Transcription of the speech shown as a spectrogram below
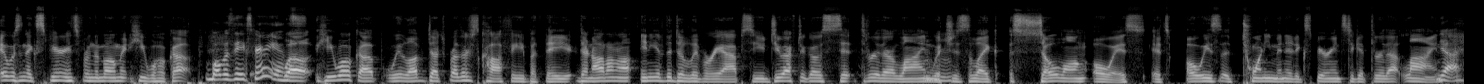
it was an experience from the moment he woke up. What was the experience? Well, he woke up. We love Dutch Brothers Coffee, but they they're not on any of the delivery apps, so you do have to go sit through their line, which Mm-hmm. is like so long. Always, it's always a twenty minute experience to get through that line. Yeah.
